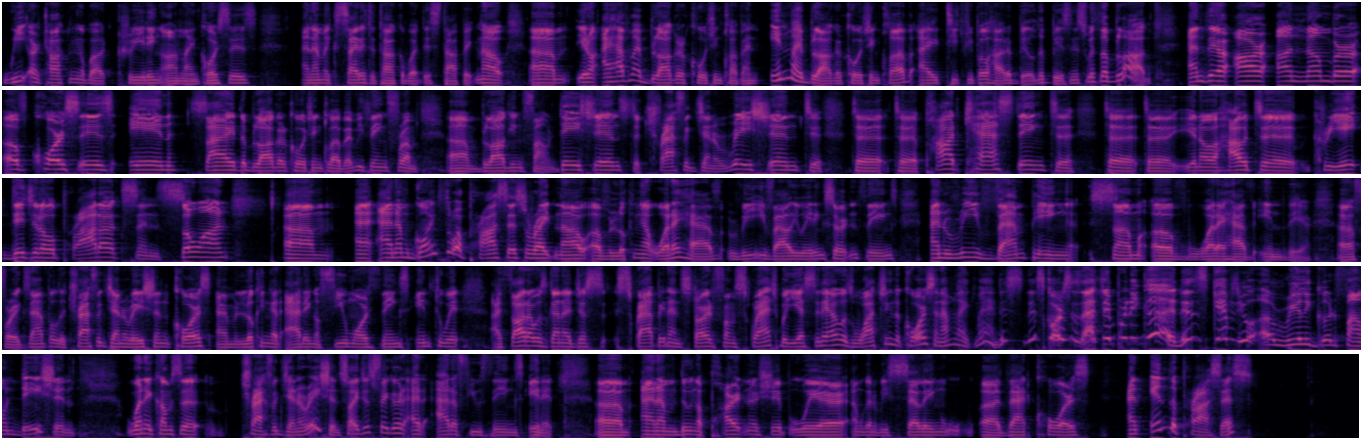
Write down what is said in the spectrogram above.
we are talking about creating online courses and I'm excited to talk about this topic. Now, um, you know, I have my blogger coaching club, and in my blogger coaching club, I teach people how to build a business with a blog. And there are a number of courses inside the blogger coaching club everything from um, blogging foundations to traffic generation to, to, to podcasting to, to, to, you know, how to create digital products and so on. Um, and, I'm going through a process right now of looking at what I have, reevaluating certain things, and revamping some of what I have in there. Uh, for example, the traffic generation course, I'm looking at adding a few more things into it. I thought I was gonna just scrap it and start from scratch, but yesterday I was watching the course and I'm like, man, this this course is actually pretty good. This gives you a really good foundation when it comes to traffic generation. So I just figured I'd add a few things in it. Um, and I'm doing a partnership where I'm going to be selling uh, that course. And in the process,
